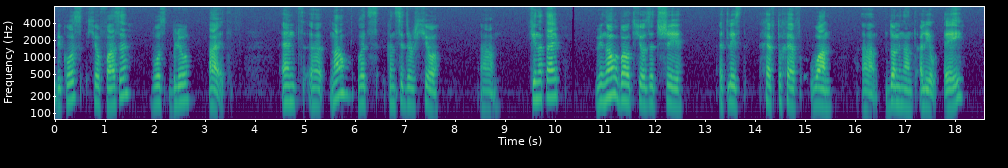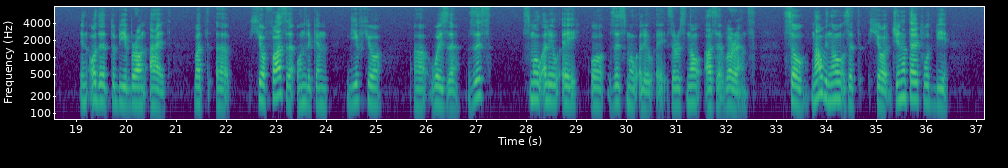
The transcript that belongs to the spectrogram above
because her father was blue-eyed. And uh, now let's consider her um, phenotype. We know about her that she at least have to have one uh, dominant allele A in order to be brown-eyed, but uh, her father only can give her uh, whether this small allele A or this small allele A. There is no other variance. So now we know that her genotype would be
